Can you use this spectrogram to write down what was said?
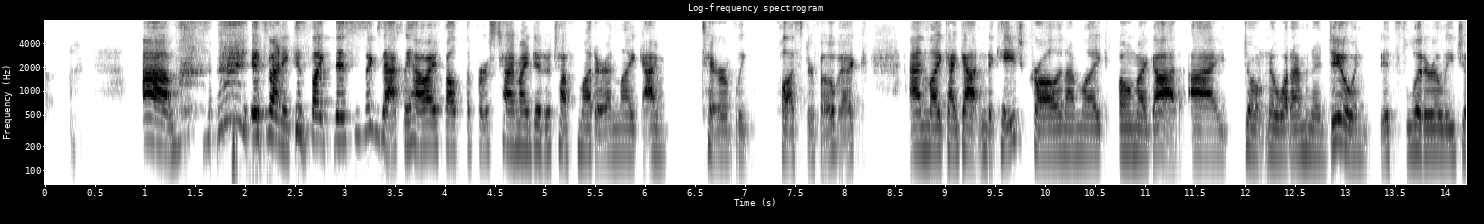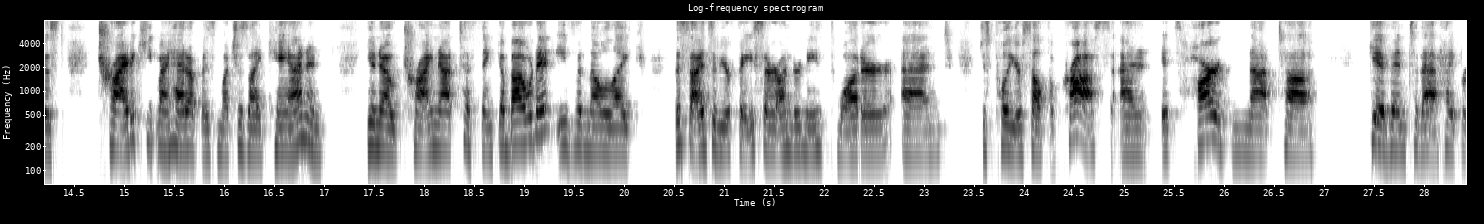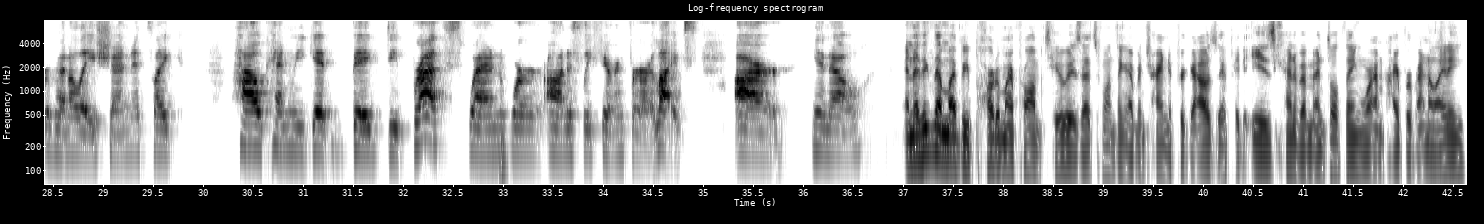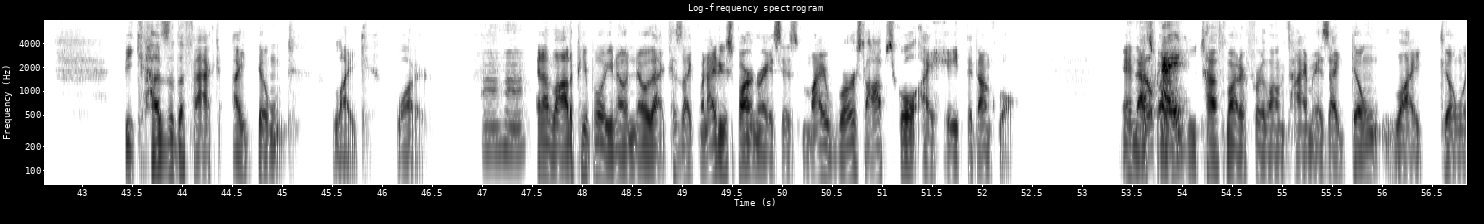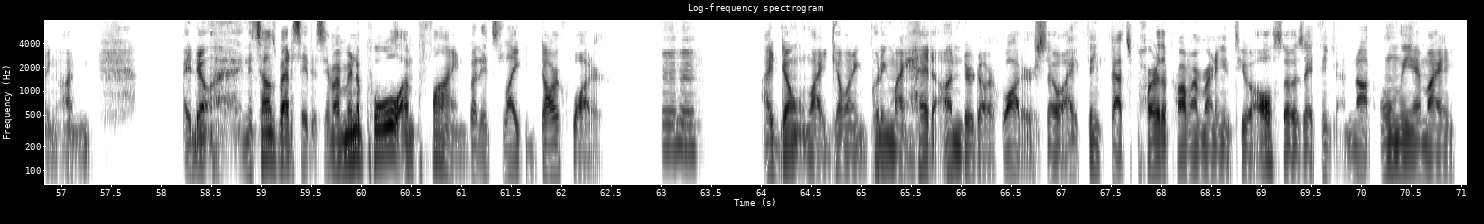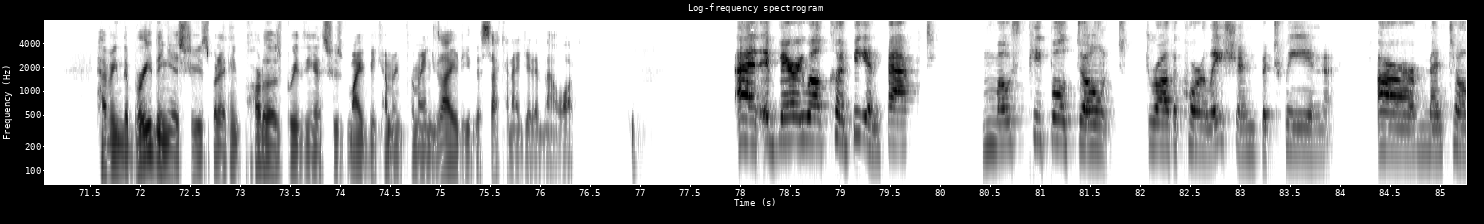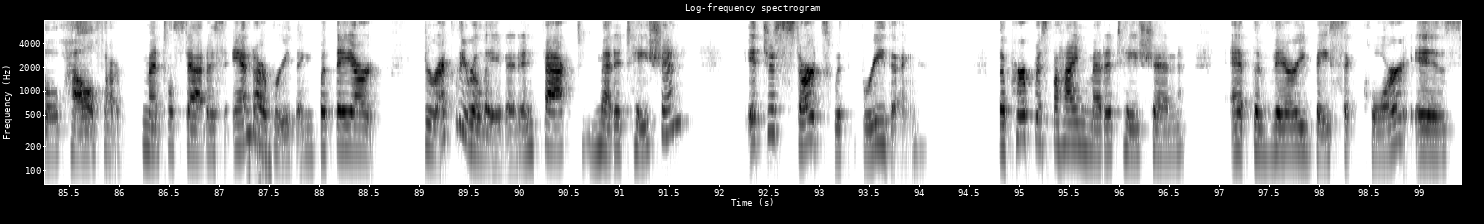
um it's funny because like this is exactly how I felt the first time I did a Tough Mudder and like I'm terribly claustrophobic and like I got into cage crawl and I'm like, oh my God, I don't know what I'm going to do. And it's literally just try to keep my head up as much as I can and, you know, try not to think about it, even though like the sides of your face are underneath water and just pull yourself across. And it's hard not to give into that hyperventilation. It's like, how can we get big, deep breaths when we're honestly fearing for our lives? Our, you know, and I think that might be part of my problem too. Is that's one thing I've been trying to figure out is if it is kind of a mental thing where I'm hyperventilating because of the fact I don't like water. Mm-hmm. And a lot of people, you know, know that because like when I do Spartan races, my worst obstacle, I hate the dunk wall. And that's why I do Tough Mudder for a long time. Is I don't like going on. I don't, and it sounds bad to say this. If I'm in a pool, I'm fine, but it's like dark water. Mm-hmm. I don't like going putting my head under dark water. So I think that's part of the problem I'm running into also is I think not only am I having the breathing issues, but I think part of those breathing issues might be coming from anxiety the second I get in that water. And it very well could be. In fact, most people don't draw the correlation between our mental health, our mental status, and our breathing, but they are directly related. In fact, meditation, it just starts with breathing. The purpose behind meditation at the very basic core is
